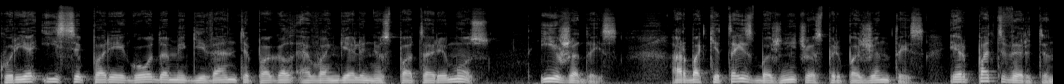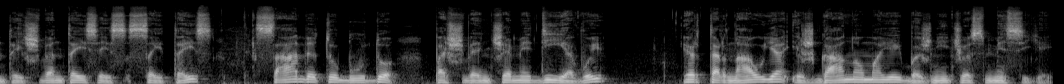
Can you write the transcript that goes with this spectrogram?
kurie įsipareigodami gyventi pagal evangelinius patarimus, įžadais arba kitais bažnyčios pripažintais ir patvirtintais šventaisiais saitais savitų būdu pašvenčiami Dievui ir tarnauja išganomajai bažnyčios misijai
